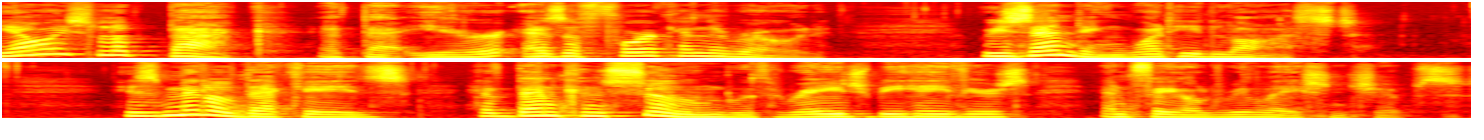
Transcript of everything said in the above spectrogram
He always looked back at that year as a fork in the road, resenting what he'd lost. His middle decades have been consumed with rage behaviors and failed relationships.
